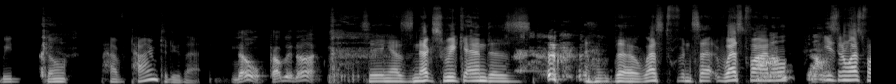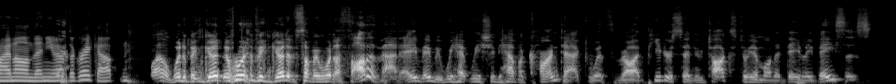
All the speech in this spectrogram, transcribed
We don't have time to do that. No, probably not. Seeing as next weekend is the West West final, East and West final, and then you have the Grey Cup. Wow, would have been good. It would have been good if somebody would have thought of that, eh? Maybe we have we should have a contact with Rod Pedersen who talks to him on a daily basis.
